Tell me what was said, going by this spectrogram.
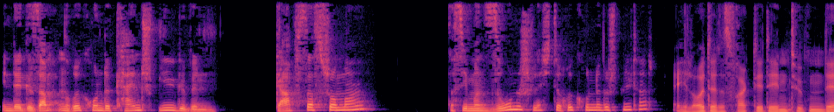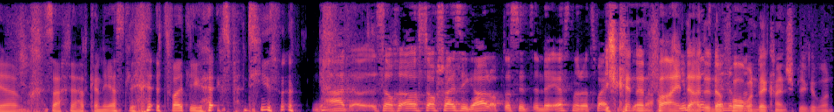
in der gesamten Rückrunde kein Spiel gewinnen? Gab's das schon mal? Dass jemand so eine schlechte Rückrunde gespielt hat? Ey Leute, das fragt ihr den Typen, der sagt, er hat keine Zweitliga-Expertise. Ja, ist auch, ist auch scheißegal, ob das jetzt in der ersten oder zweiten Ich kenne einen Verein, der hat in der Vorrunde kein Spiel gewonnen.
